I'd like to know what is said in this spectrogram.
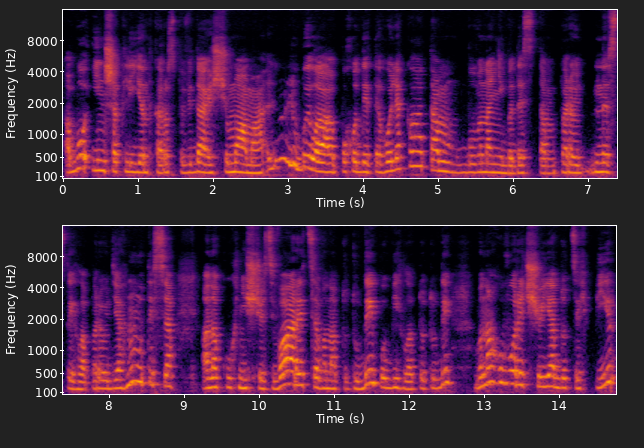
Або інша клієнтка розповідає, що мама ну, любила походити голяка, там, бо вона ніби десь там не встигла переодягнутися, а на кухні щось вариться, вона то туди побігла, то туди. Вона говорить, що я до цих пір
